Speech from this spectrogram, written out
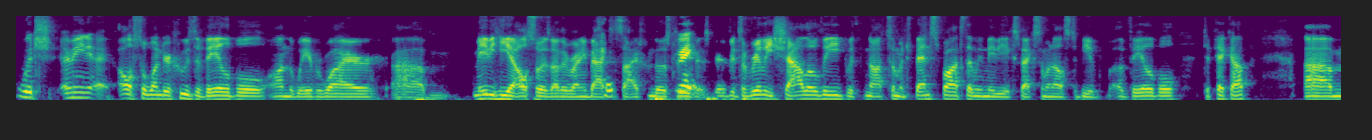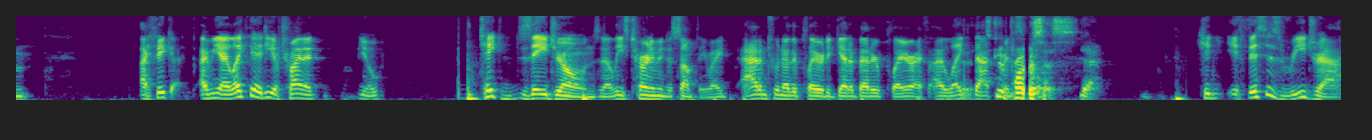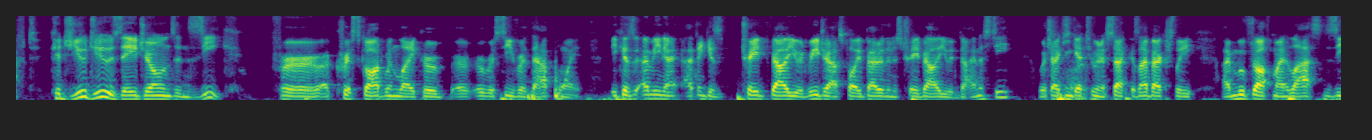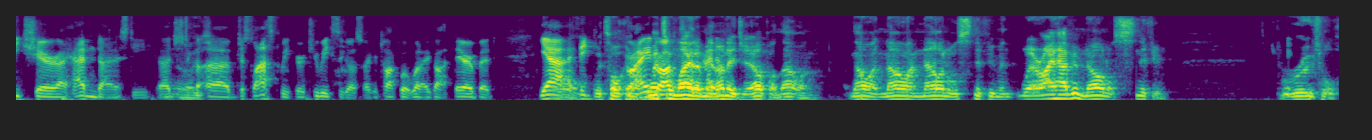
Which I mean, I also wonder who's available on the waiver wire. Um, maybe he also has other running backs aside from those three. Right. If, it's, if it's a really shallow league with not so much bench spots, then we maybe expect someone else to be available to pick up. Um, I think. I mean, I like the idea of trying to, you know, take Zay Jones and at least turn him into something. Right, add him to another player to get a better player. I, I like that a good process. Yeah. Can if this is redraft, could you do Zay Jones and Zeke for a Chris Godwin like or, or, or receiver at that point? Because I mean, I, I think his trade value at redraft is probably better than his trade value in Dynasty, which I can get to in a sec. Because I've actually I moved off my last Zeke share I had in Dynasty uh, just uh, just last week or two weeks ago, so I can talk about what I got there. But yeah, I Oh, think we're talking. Brian Wait till later, man. I need your help on that one. No one, no one, no one will sniff him. And where I have him, no one will sniff him. Brutal.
